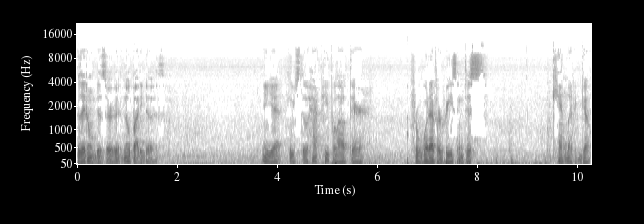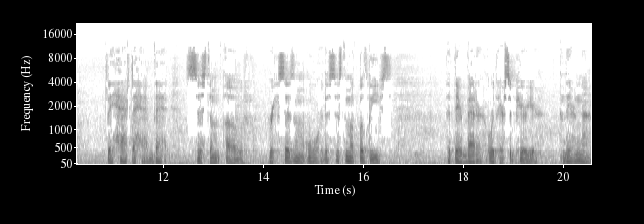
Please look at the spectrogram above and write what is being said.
Because they don't deserve it. Nobody does. And yet, we still have people out there, for whatever reason, just can't let it go. They have to have that system of racism or the system of beliefs that they're better or they're superior, and they are not.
